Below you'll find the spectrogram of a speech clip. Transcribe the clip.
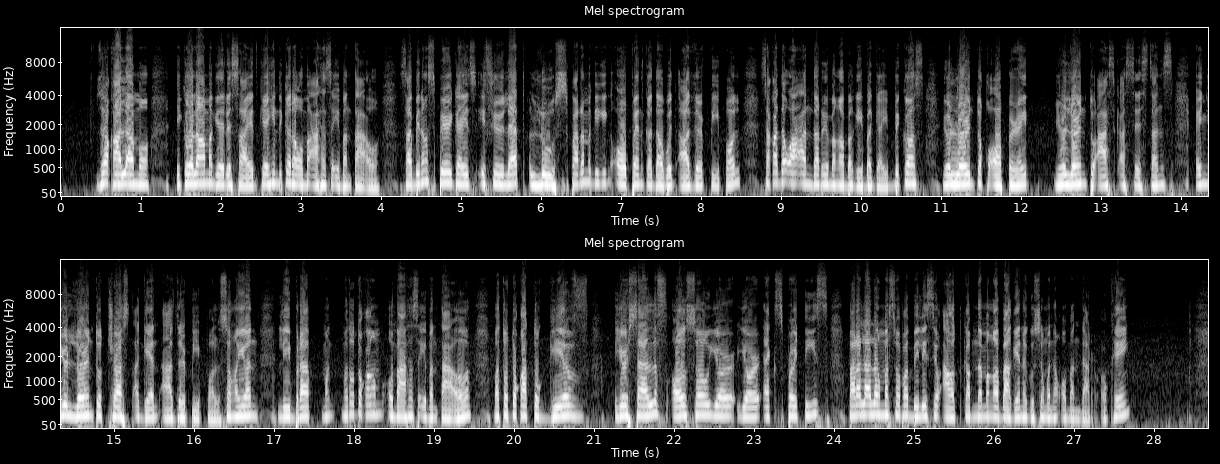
So akala mo, ikaw lang ang magde-decide kaya hindi ka na umaasa sa ibang tao. Sabi ng spirit guides, if you let loose, para magiging open ka daw with other people, saka daw aandar yung mga bagay-bagay because you learn to cooperate, you learn to ask assistance, and you learn to trust again other people. So ngayon, Libra, mag- matuto kang umasa sa ibang tao, matuto ka to give yourself also your your expertise para lalong mas mapabilis yung outcome ng mga bagay na gusto mo nang umandar, okay?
